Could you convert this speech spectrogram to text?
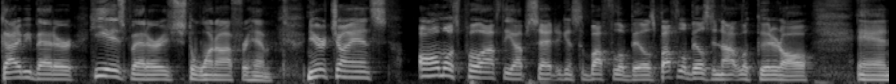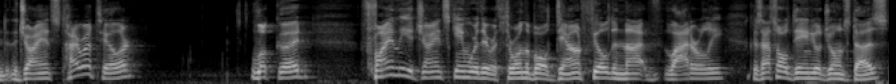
got to be better. He is better. It's just a one off for him. New York Giants almost pull off the upset against the Buffalo Bills. Buffalo Bills did not look good at all. And the Giants, Tyrod Taylor looked good. Finally, a Giants game where they were throwing the ball downfield and not laterally, because that's all Daniel Jones does.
